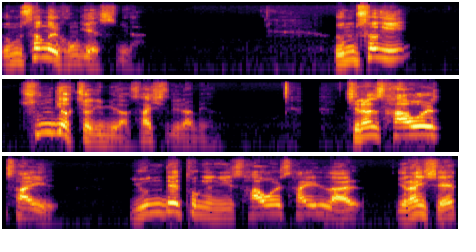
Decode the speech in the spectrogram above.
음성을 공개했습니다. 음성이 충격적입니다. 사실이라면. 지난 4월 4일 윤 대통령이 4월 4일 날 11시에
